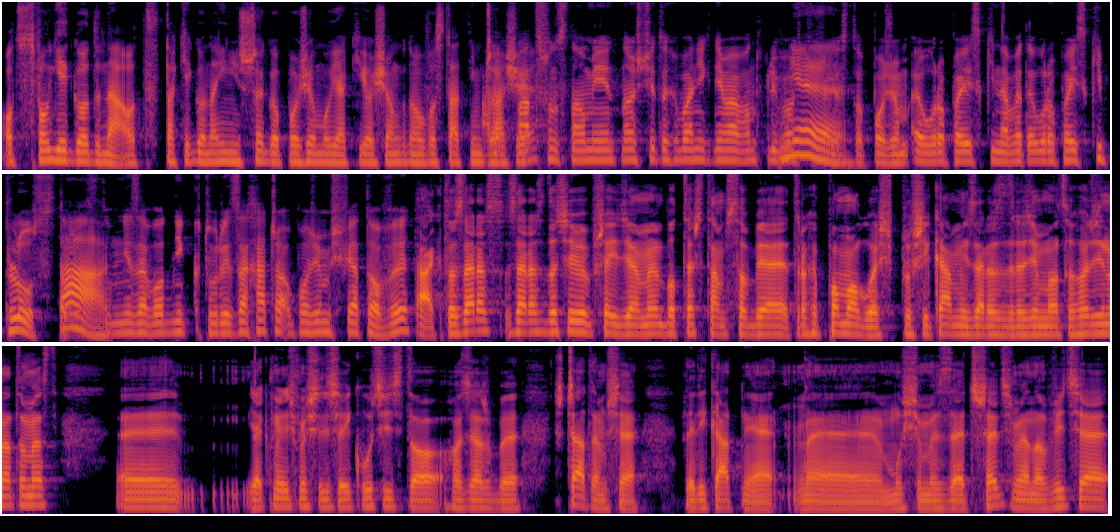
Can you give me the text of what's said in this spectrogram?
od swojego dna, od takiego najniższego poziomu, jaki osiągnął w ostatnim Ale czasie. patrząc na umiejętności, to chyba nikt nie ma wątpliwości, Nie. że jest to poziom europejski, nawet europejski plus. To Tak. jest zawodnik, który zahacza o poziom światowy. tak, to zaraz, zaraz do ciebie przejdziemy, bo też tam sobie trochę pomogłeś plusikami, zaraz zdradzimy o co chodzi. Natomiast Yy, Jak mieliśmy się dzisiaj kłócić, to chociażby z czatem się delikatnie yy, musimy zetrzeć. Mianowicie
